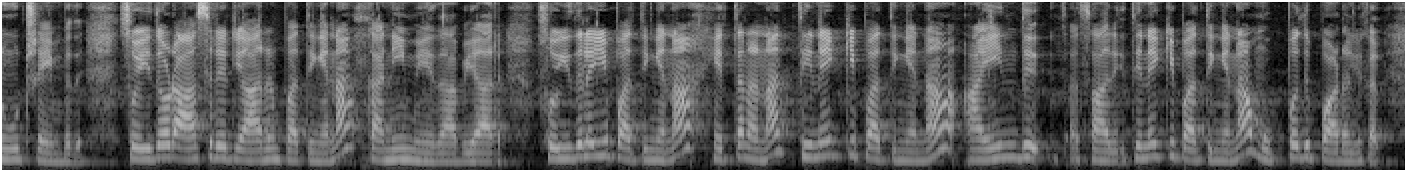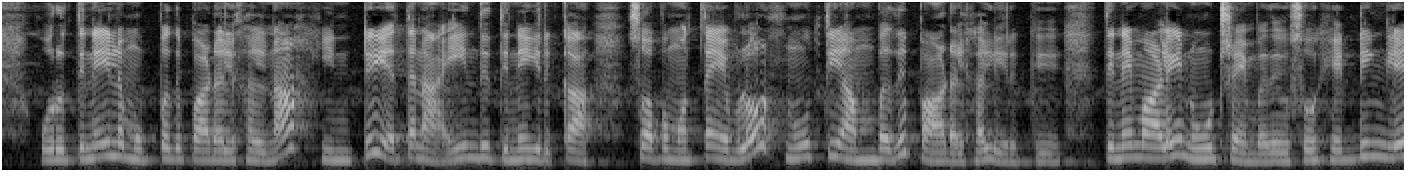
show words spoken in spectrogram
நூற்றி ஐம்பது ஸோ இதோட ஆசிரியர் யாருன்னு பார்த்தீங்கன்னா கனி மேதாவியார். ஸோ இதுலேயும் பார்த்தீங்கன்னா எத்தனைனா திணைக்கு பார்த்தீங்கன்னா ஐந்து சாரி திணைக்கு பார்த்தீங்கன்னா முப்பது பாடல்கள். ஒரு திணையில் முப்பது பாடல்கள்னா இன்ட்டு எத்தனை ஐந்து திணை இருக்கா? ஸோ அப்போ மொத்தம் எவ்வளோ? நூற்றி ஐம்பது பாடல்கள் இருக்குது திணைமாலை நூற்றி ஐம்பது ஸோ ஹெட்டிங்லேயே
